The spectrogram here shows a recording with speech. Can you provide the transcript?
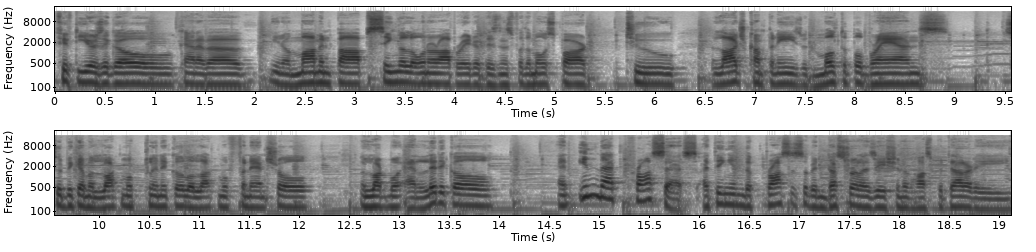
50 years ago, kind of a you know mom and pop single owner operator business for the most part, to large companies with multiple brands. So it became a lot more clinical, a lot more financial, a lot more analytical. And in that process, I think in the process of industrialization of hospitality,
